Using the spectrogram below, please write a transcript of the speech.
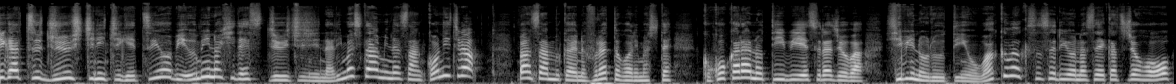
7月17日月曜日、海の日です。11時になりました。皆さん、こんにちは。パンさん迎えのフラットがありまして、ここからの TBS ラジオは、日々のルーティンをワクワクさせるような生活情報を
